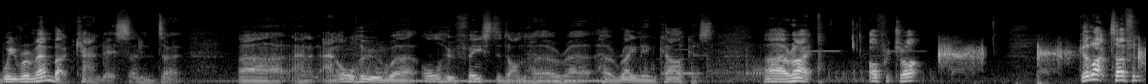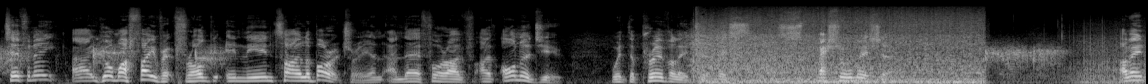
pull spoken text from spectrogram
we remember Candice and uh, uh, and and all who uh, all who feasted on her uh, her reigning carcass. Uh, right, off we trot. Good luck, Tiffany. Uh, you're my favourite frog in the entire laboratory, and, and therefore I've I've honoured you with the privilege of this special mission. I mean,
